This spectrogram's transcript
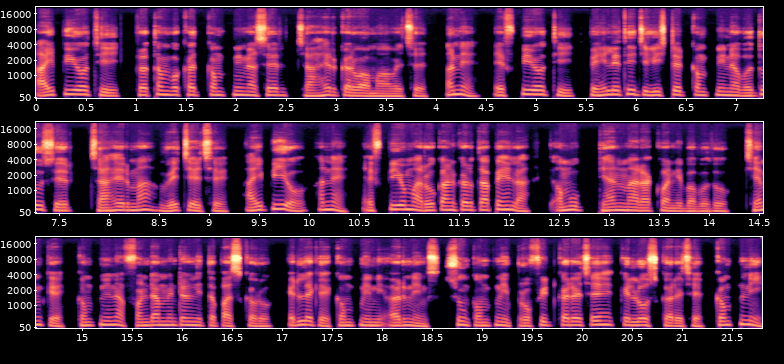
આઈપીઓથી પ્રથમ વખત કંપનીના શેર જાહેર કરવામાં આવે છે, અને એફપીઓથી પહેલેથી જ લિસ્ટેડ કંપનીના વધુ શેર જાહેરમાં વેચે છે. આઈપીઓ અને એફપીઓમાં રોકાણ કરતા પહેલા અમુક ધ્યાનમાં રાખવાની બાબતો, જેમ કે કંપનીના ફંડામેન્ટલની તપાસ કરો, એટલે કે કંપનીની અર્નિંગ્સ શું કંપની પ્રોફિટ કરે છે કે લોસ કરે છે. કંપની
